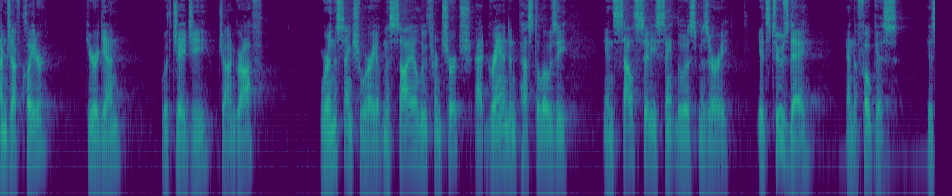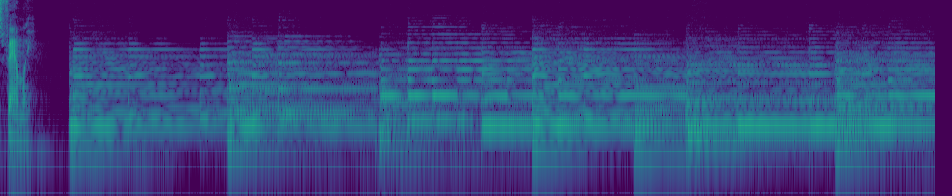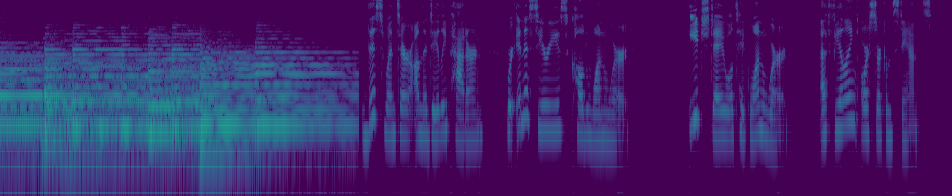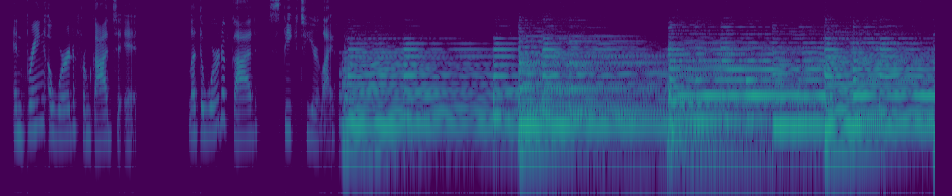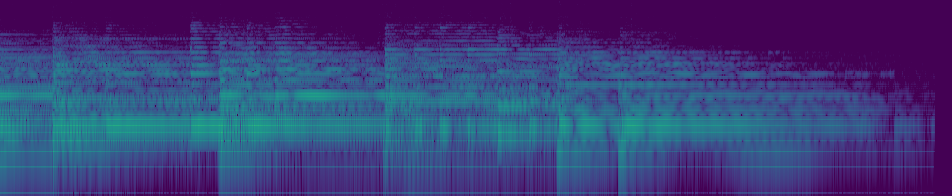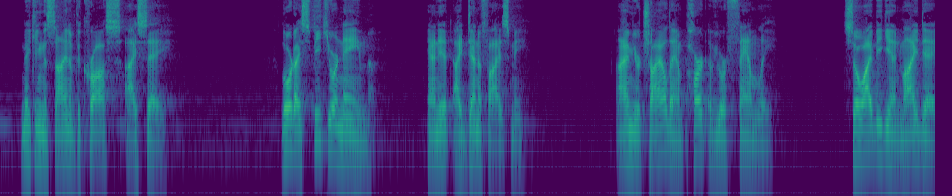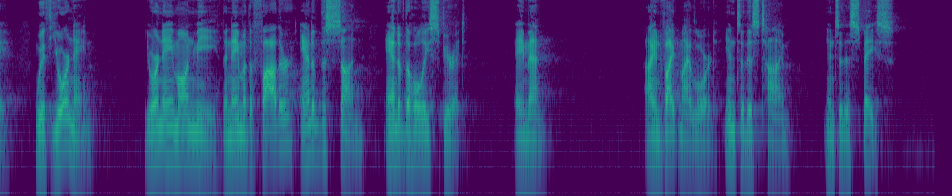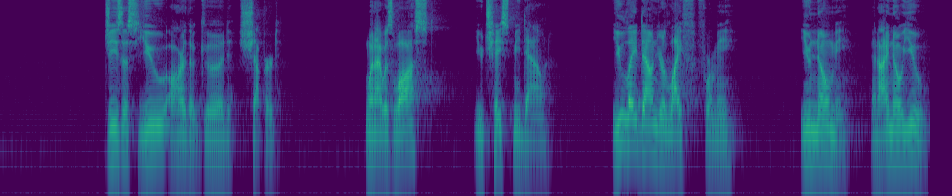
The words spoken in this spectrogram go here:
I'm Jeff Claytor, here again with JG, John Groff. We're in the sanctuary of Messiah Lutheran Church at Grand and Pestalozzi in South City, St. Louis, Missouri. It's Tuesday, and the focus is family. Winter on the Daily Pattern, we're in a series called One Word. Each day we'll take one word, a feeling or circumstance, and bring a word from God to it. Let the Word of God speak to your life. Making the sign of the cross, I say, Lord, I speak your name, and it identifies me. I am your child, I am part of your family. So I begin my day with your name, your name on me, the name of the Father, and of the Son, and of the Holy Spirit. Amen. I invite my Lord into this time, into this space. Jesus, you are the good shepherd. When I was lost, you chased me down. You laid down your life for me. You know me, and I know you.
